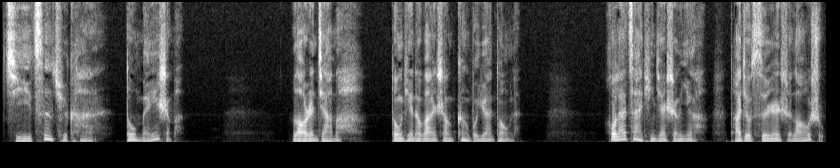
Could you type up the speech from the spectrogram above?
几次去看都没什么。老人家嘛，冬天的晚上更不愿动了。后来再听见声音啊，他就自认是老鼠。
